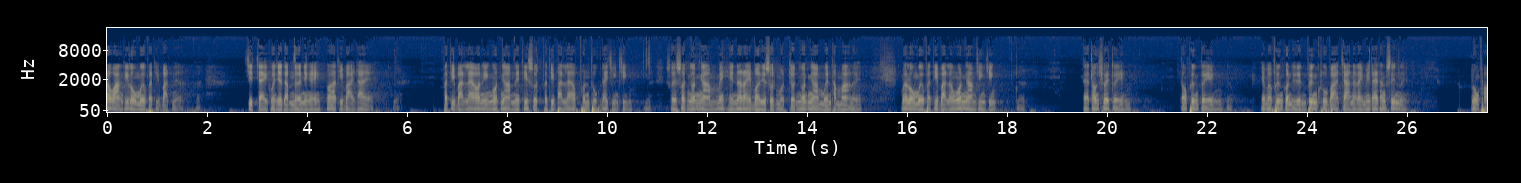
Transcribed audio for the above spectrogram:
ระหว่างที่ลงมือปฏิบัติเนี่ย จิตใจควรจะดำเนินยังไง ก็อธิบายได้ ปฏิบัติแล้วนี่งดงามในที่สุด ปฏิบัติแล้วพ้นทุกข์ได้จริง ๆ สวยสดงดงามไม่เห็นอะไรบริสุทธิ์หมดจดงดงามเหมือนธรรมะเลย เมื่อลงมือปฏิบัติแล้วงดงามจริง ๆ แต่ต้องช่วยตัวเอง ต้องพึ่งตัวเองอย่ามาพึ่งคนอื่น พึ่งครูบาอาจารย์อะไรไม่ได้ทั้งสิ้นเลยหลวงพ่อ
